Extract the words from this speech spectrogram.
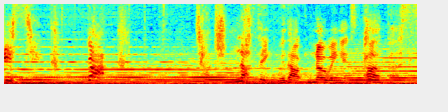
Istik, Nothing without knowing its purpose.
